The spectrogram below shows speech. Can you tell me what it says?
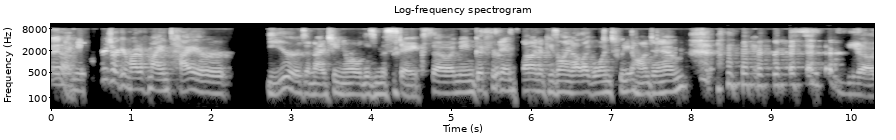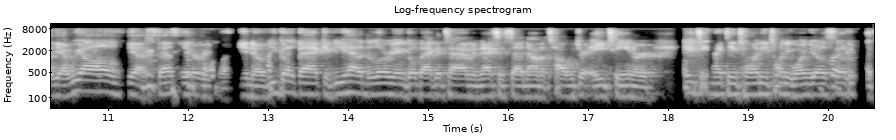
And I mean, I'm pretty sure I can write off my entire year as a 19 year old is a mistake. So, I mean, good for James Gunn if he's only got like one tweet haunting him. yeah, yeah. We all, yes, that's everyone. You know, if you go back, if you had a DeLorean, go back in time and actually sat down and talk with your 18 or 18, 19, 20, 21 year old self, like,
